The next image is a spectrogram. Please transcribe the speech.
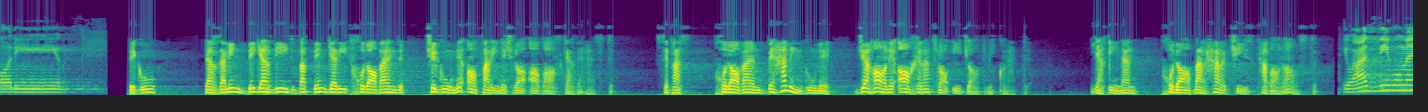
قدیر بگو در زمین بگردید و بنگرید خداوند چگونه آفرینش را آغاز کرده است. سپس خداوند به همین گونه جهان آخرت را ایجاد می کند یقینا خدا بر هر چیز تواناست. یعذب من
